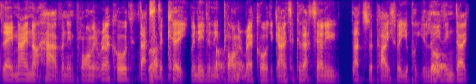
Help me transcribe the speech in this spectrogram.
they may not have an employment record. That's Right. the key. We need an employment record against it because that's the only that's the place where you put your So- leaving date.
